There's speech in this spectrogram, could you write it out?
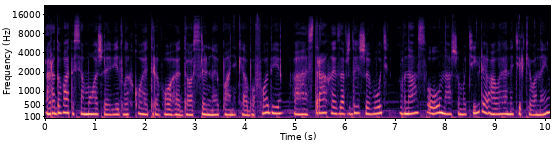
Градуватися може від легкої тривоги до сильної паніки або фобії. А страхи завжди живуть в нас у нашому тілі, але не тільки вони.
